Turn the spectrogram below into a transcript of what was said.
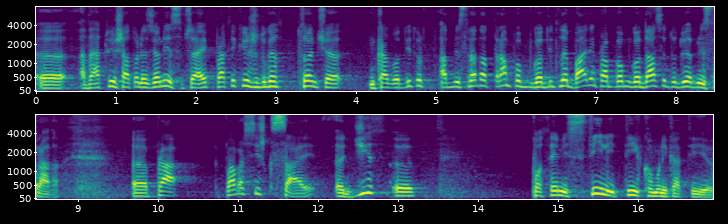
Dhe aty është autolezionist, sepse ai praktikisht duke thënë që më ka goditur administrata Trump, po më godet dhe Biden, pra po më godasin të dy administratat. Pra, Pavarësisht kësaj, gjithë, po themi, stili i tij komunikativ,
